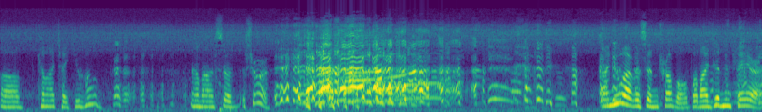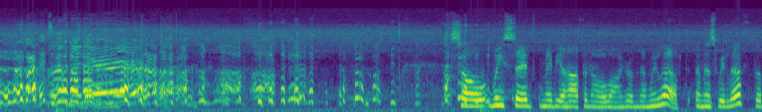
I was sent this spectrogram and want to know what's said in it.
uh, Can I take you home? and I said, Sure. I knew I was in trouble, but I didn't care. so we stayed maybe a half an hour longer and then we left. And as we left, the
